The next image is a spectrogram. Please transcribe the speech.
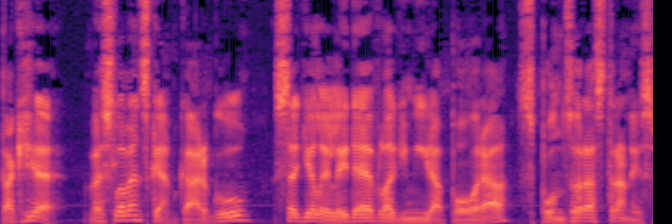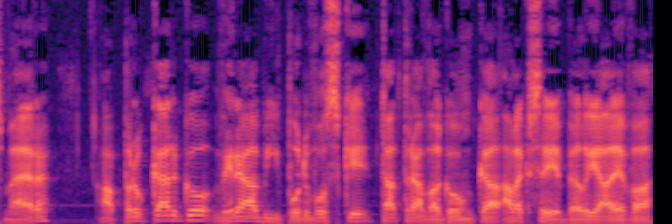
Takže ve slovenském Kargu seděli lidé Vladimíra Póra, sponzora strany Smer, a pro Cargo vyrábí podvozky Tatra Vagonka Alexeje Beliajeva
